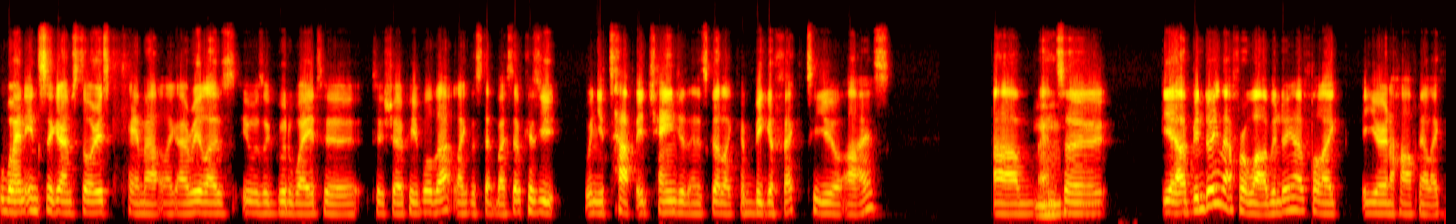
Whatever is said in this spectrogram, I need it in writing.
when Instagram stories came out, like I realized it was a good way to to show people that, like the step by step, because you when you tap, it changes and it's got like a big effect to your eyes. Um, Mhm. and so yeah, I've been doing that for a while. I've been doing that for like a year and a half now, like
